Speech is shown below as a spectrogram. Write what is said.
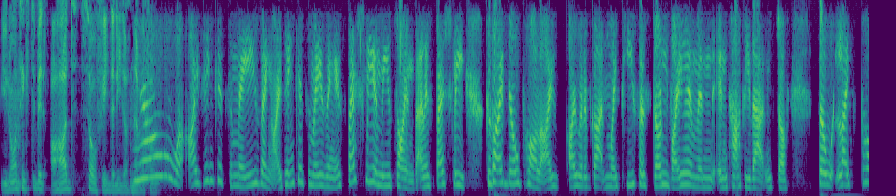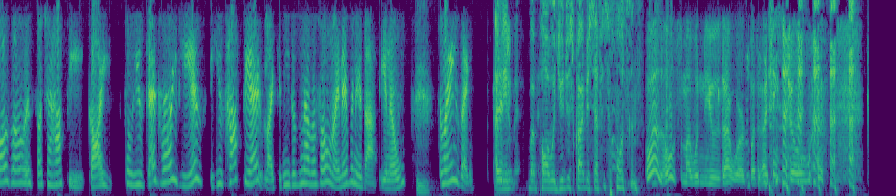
you don't think it's a bit odd, Sophie, that he doesn't have a phone? No, I think it's amazing. I think it's amazing, especially in these times, and especially because I know Paul. I I would have gotten my thesis done by him in in copy that and stuff. So like Paul's always such a happy guy. So he's dead right. He is. He's happy out, like, and he doesn't have a phone. I never knew that. You know, Hmm. it's amazing. I mean, but Paul, would you describe yourself as wholesome? Well, wholesome, I wouldn't use that word, but I think, Joe,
